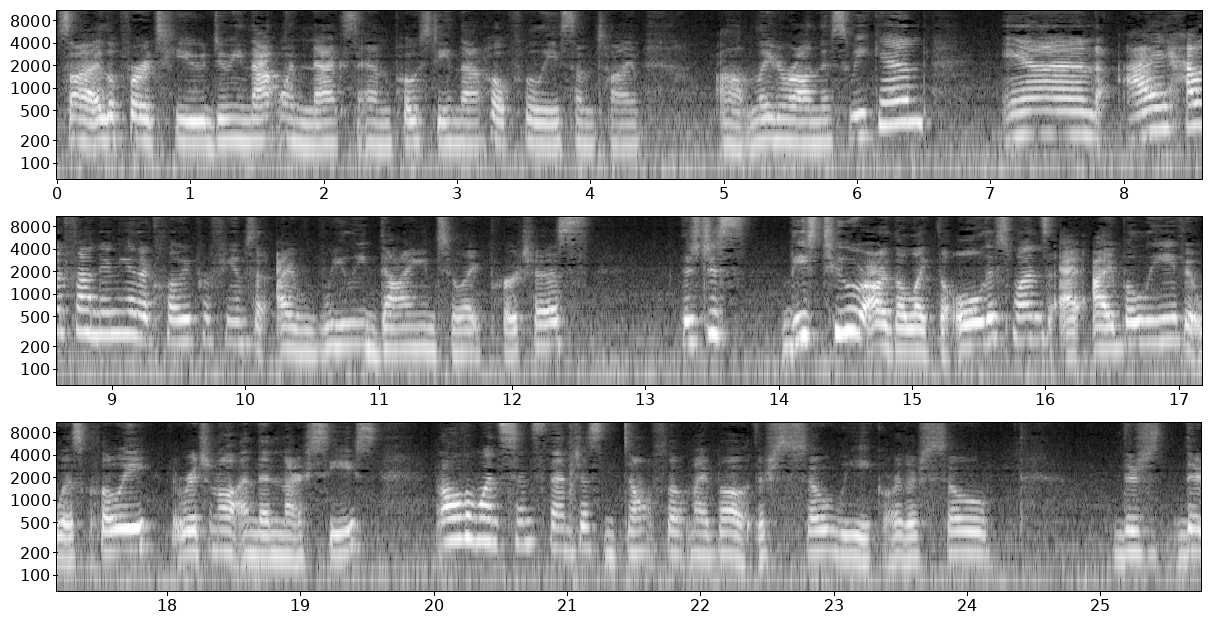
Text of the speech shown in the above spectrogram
So I look forward to doing that one next and posting that hopefully sometime um, later on this weekend. And I haven't found any other Chloe perfumes that I'm really dying to like purchase. There's just these two are the like the oldest ones. I, I believe it was Chloe, the original, and then Narcisse. And all the ones since then just don't float my boat. They're so weak or they're so there's there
